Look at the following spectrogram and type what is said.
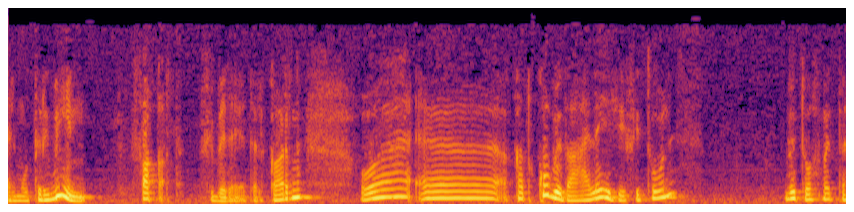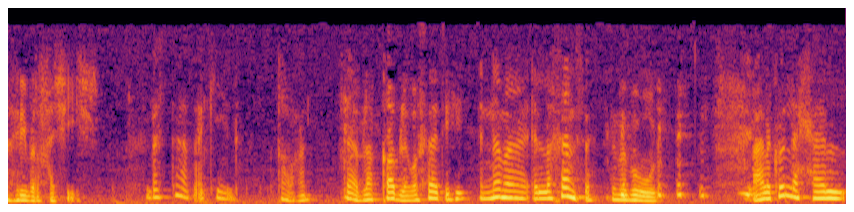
المطربين فقط في بداية القرن وقد قبض عليه في تونس بتهمة تهريب الحشيش. بس تاب أكيد. طبعا تاب لا قبل وفاته إنما إلا خمسة زي ما بيقول على كل حال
